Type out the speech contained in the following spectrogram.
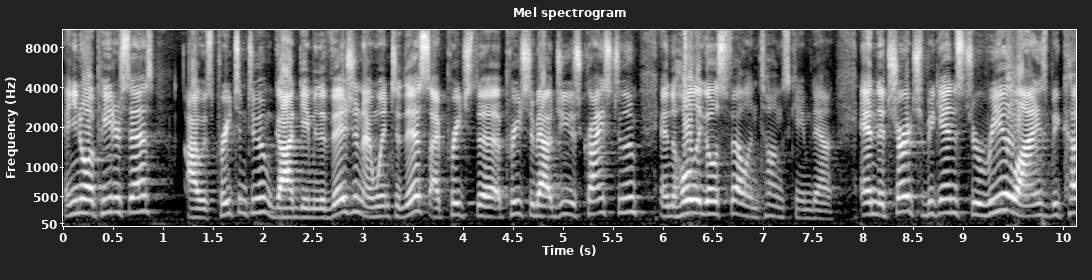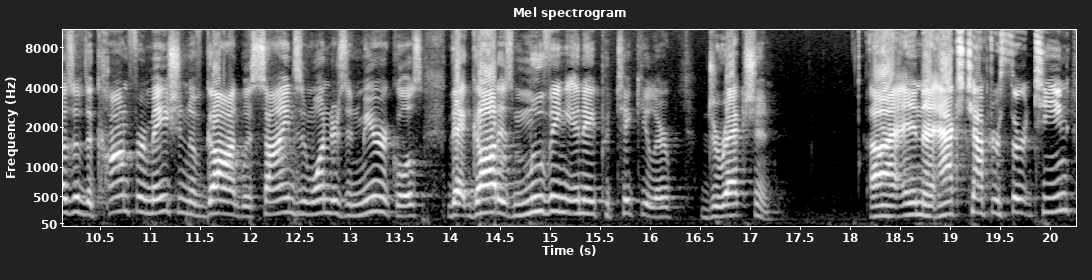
And you know what Peter says? I was preaching to him. God gave me the vision. I went to this. I preached, the, preached about Jesus Christ to him, and the Holy Ghost fell and tongues came down. And the church begins to realize, because of the confirmation of God with signs and wonders and miracles, that God is moving in a particular direction. Uh, in uh, Acts chapter 13,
